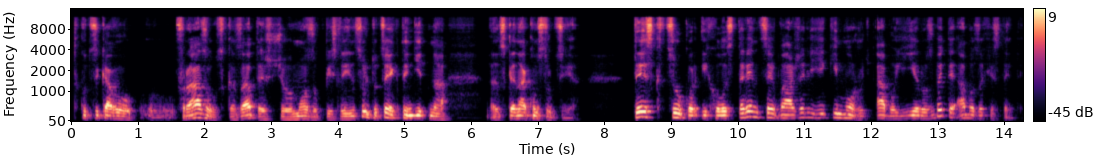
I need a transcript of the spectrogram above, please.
таку цікаву фразу сказати, що мозок після інсульту це як тендітна е, скляна конструкція. Тиск, цукор і холестерин це важелі, які можуть або її розбити, або захистити.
